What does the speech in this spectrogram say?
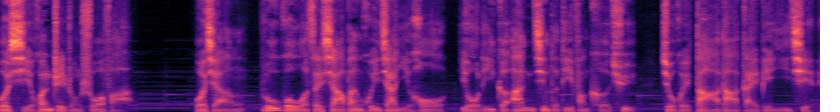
我喜欢这种说法。我想，如果我在下班回家以后有了一个安静的地方可去，就会大大改变一切。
